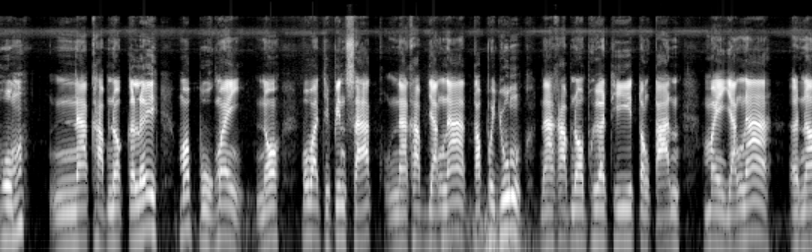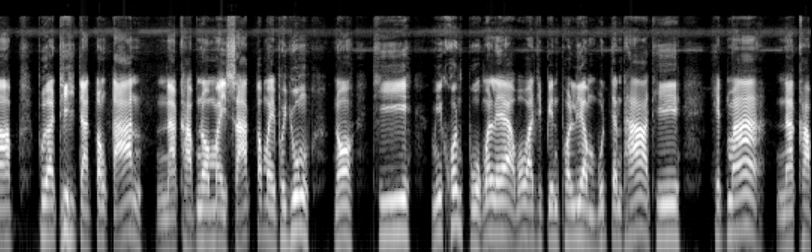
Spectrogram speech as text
ผมนะครับเนาะก็เลยมาปลูกไม้เนาะบ่ว่าจะเป็นสักนะครับยางหน้ากับพยุงนะครับเนาะเพื่อที่ต้องการไม้ยางหน้าเออนะครับเพื่อที่จะต้องการนะครับเนาะไม้สักก็ไม้พยุงเนาะที่มีคนปลูกมาแล้วบ่ว่าจะเป็นพอเลี่ยมบุตรจันทาที่เฮ็ดมานะครับ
